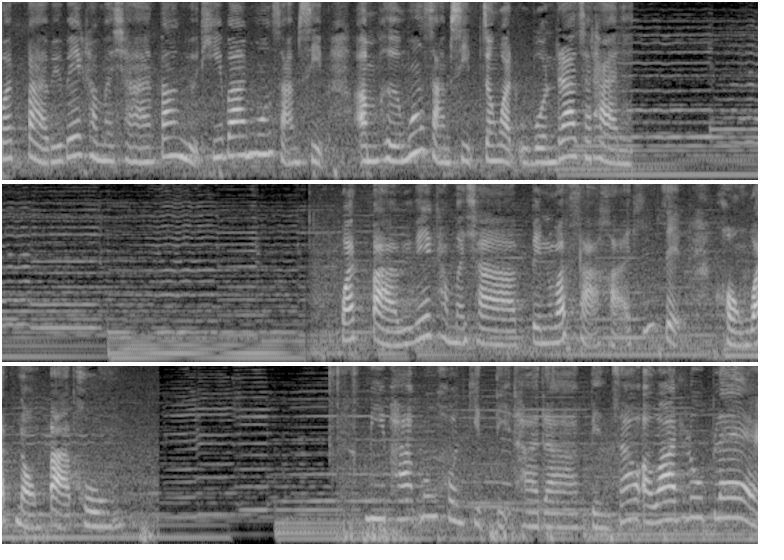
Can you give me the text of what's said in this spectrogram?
วัดป่าวิเวกธรรมชาติตั้งอยู่ที่บ้านม่วง 30 อำเภอม่วง 30 จังหวัดอุบลราชธานี วัดป่าวิเวกธรรมชาติเป็นวัดสาขาที่ 7 ของวัดหนองป่าพง มีพระมงคลกิตติธาดาเป็นเจ้าอาวาสรูปแรก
